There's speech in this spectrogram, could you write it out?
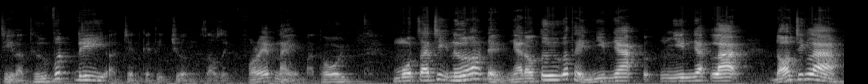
chỉ là thứ vứt đi ở trên cái thị trường giao dịch Forex này mà thôi. Một giá trị nữa để nhà đầu tư có thể nhìn nhận nhìn nhận lại đó chính là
